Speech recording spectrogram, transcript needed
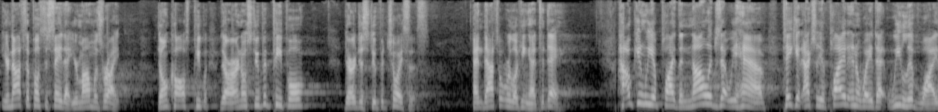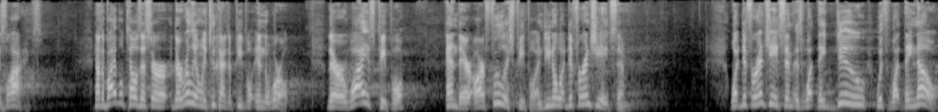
you're not supposed to say that. Your mom was right. Don't call people, there are no stupid people. There are just stupid choices. And that's what we're looking at today. How can we apply the knowledge that we have, take it, actually apply it in a way that we live wise lives? Now, the Bible tells us there are, there are really only two kinds of people in the world there are wise people and there are foolish people. And do you know what differentiates them? What differentiates them is what they do with what they know.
